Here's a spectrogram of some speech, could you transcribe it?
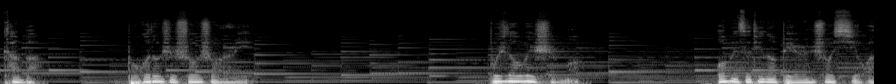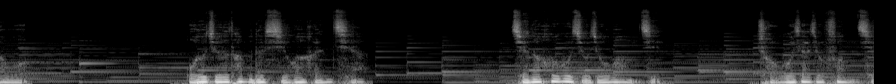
看吧，不过都是说说而已。”不知道为什么，我每次听到别人说喜欢我，我都觉得他们的喜欢很浅，浅到喝过酒就忘记，吵过架就放弃。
